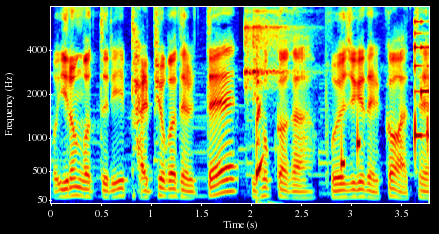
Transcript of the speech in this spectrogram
뭐 이런 것들이 발표가 될 때 효과가 보여지게 될 것 같아요.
